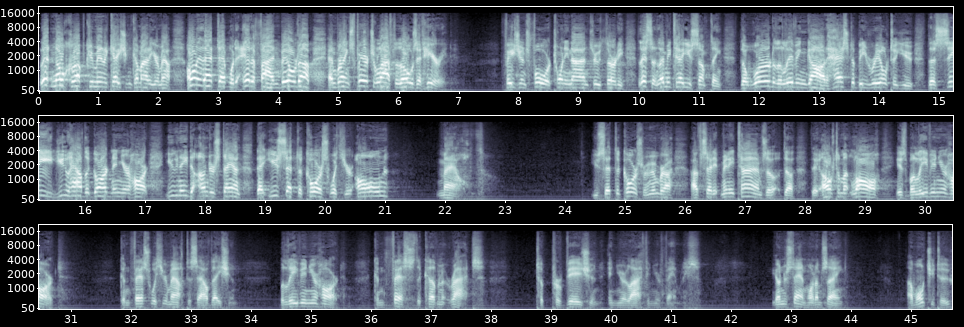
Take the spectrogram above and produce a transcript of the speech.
Let no corrupt communication come out of your mouth. Only that that would edify and build up and bring spiritual life to those that hear it. Ephesians 4 29 through 30. Listen, let me tell you something. The Word of the living God has to be real to you. The seed, you have the garden in your heart. You need to understand that you set the course with your own mouth. You set the course. Remember, I, have said it many times. The, the, the ultimate law is believe in your heart, confess with your mouth to salvation. Believe in your heart, confess the covenant rights to provision in your life and your families. You understand what I'm saying? I want you to.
